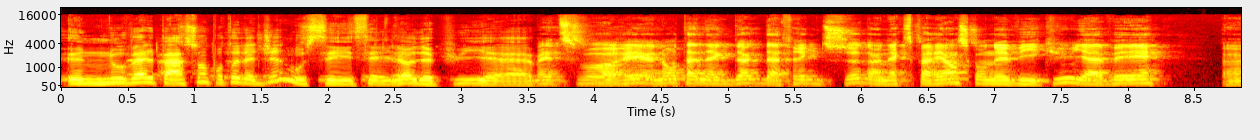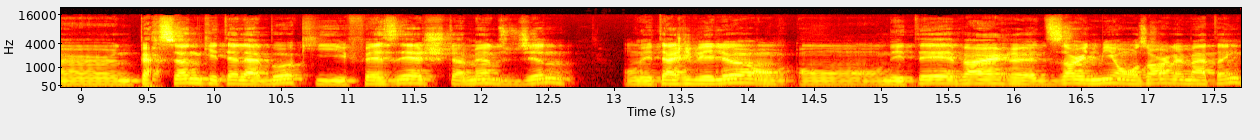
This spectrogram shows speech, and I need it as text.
une nouvelle passion pour toi, le gin, ou c'est là depuis. Euh... Ben, tu vas une autre anecdote d'Afrique du Sud, une expérience qu'on a vécue. Il y avait une personne qui était là-bas qui faisait justement du gin. On est arrivé là, on, était vers 10h30, euh, 11h le matin.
